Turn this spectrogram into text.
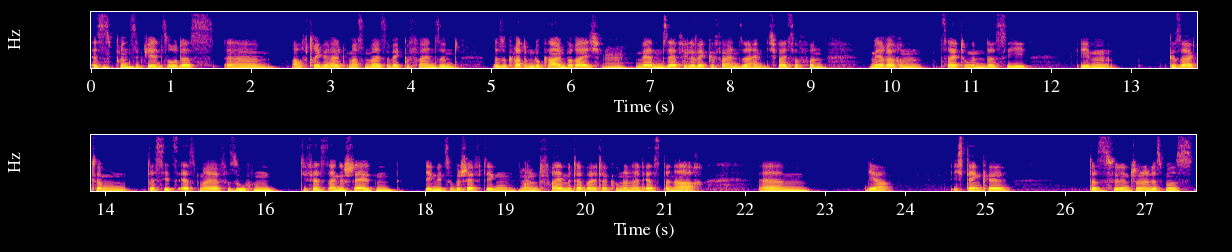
es ist prinzipiell so, dass ähm, Aufträge halt massenweise weggefallen sind. Also gerade im lokalen Bereich Mhm. werden sehr viele weggefallen sein. Ich weiß auch von mehreren Zeitungen, dass sie eben gesagt haben, dass sie jetzt erstmal versuchen, die Festangestellten irgendwie zu beschäftigen Ja. und freie Mitarbeiter kommen dann halt erst danach. Ähm, ja, ich denke, dass es für den Journalismus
